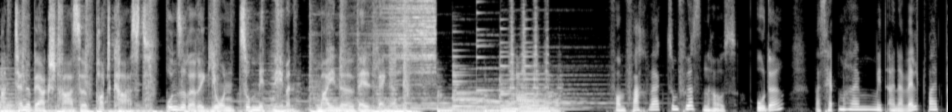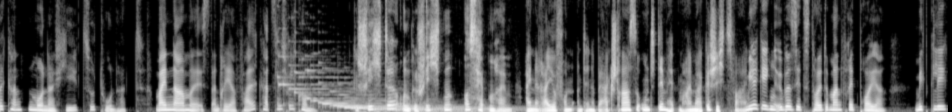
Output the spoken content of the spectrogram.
Antenne Bergstraße Podcast. Unsere Region zum Mitnehmen. Meine Wellenlänge. Vom Fachwerk zum Fürstenhaus. Oder was Heppenheim mit einer weltweit bekannten Monarchie zu tun hat. Mein Name ist Andrea Falk. Herzlich willkommen. Geschichte und Geschichten aus Heppenheim. Eine Reihe von Antenne Bergstraße und dem Heppenheimer Geschichtsverein. Mir gegenüber sitzt heute Manfred Breuer, Mitglied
